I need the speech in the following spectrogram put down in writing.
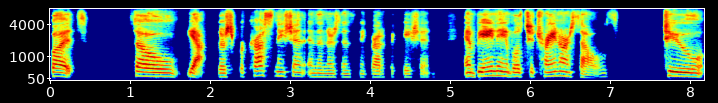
but so, yeah, there's procrastination and then there's instant gratification. And being able to train ourselves to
